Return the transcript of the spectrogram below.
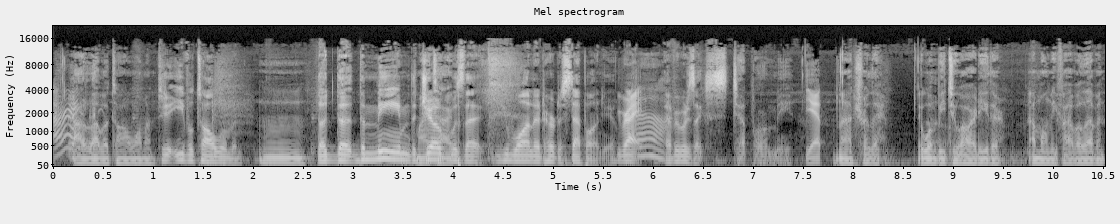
All right. I love a tall woman. To evil tall woman. Mm. The, the the meme, the My joke type. was that you wanted her to step on you. Right. Oh. Everybody's like, step on me. Yep. Naturally, it wouldn't be too hard either. I'm only five eleven.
